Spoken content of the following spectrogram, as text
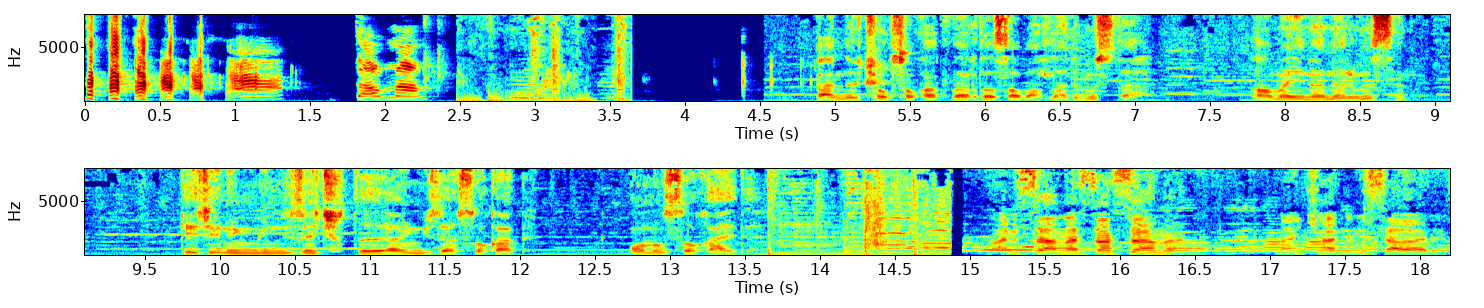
tamam. Ben de çok sokaklarda sabahladım usta. Ama inanır mısın? Gecenin gündüze çıktığı en güzel sokak onun sokağıydı. Beni sevmezsen sevme. Ben kendimi severim.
